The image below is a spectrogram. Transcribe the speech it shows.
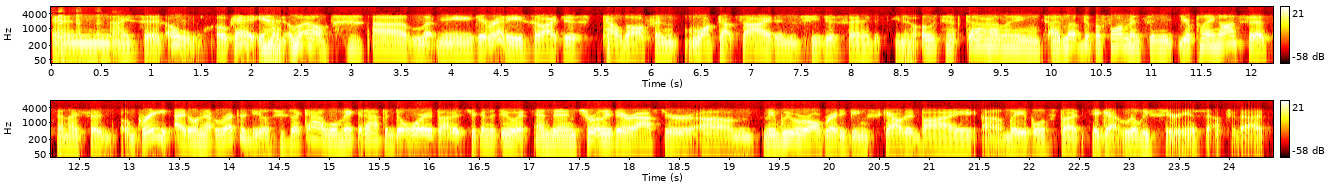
and I said, "Oh, okay. well, uh, let me get ready." So I just toweled off and walked outside, and she just said, "You know, Otep, darling, I love the performance, and you're playing Ozzfest." And I said, "Oh, great. I don't have a record deal." She's like, "Ah, we'll make it happen. Don't worry about it. You're going to do it." And then shortly thereafter, um, I mean, we were already being scouted by uh, labels, but it got really serious after that,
